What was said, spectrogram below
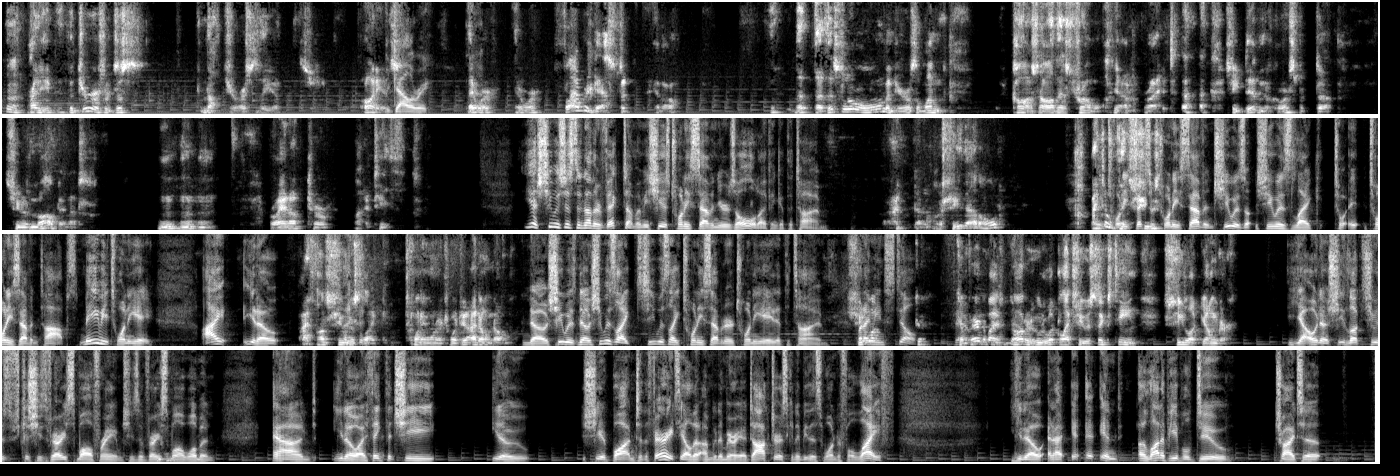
I mean, the jurors were just not jurors, the uh, audience, the gallery. They yeah. were they were flabbergasted. You know, that, that this little woman here is the one caused all this trouble. Yeah, right. she didn't, of course, but uh, she was involved in it. Mm-mm-mm. Right up to her eye teeth. Yeah, she was just another victim. I mean, she was 27 years old, I think, at the time. I, was she that old? I don't 26 think or 27. She was she was like tw- eh, 27 tops, maybe 28. I, you know, I thought she was like 21 or 20. I don't know. No, she was no, she was like she was like 27 or 28 at the time. She but looked, I mean, still compared to my daughter who looked like she was 16, she looked younger. Yeah. Oh no, she looked. She was because she's very small framed. She's a very mm-hmm. small woman, and you know, I think that she, you know, she had bought into the fairy tale that I'm going to marry a doctor. It's going to be this wonderful life. You know, and I and a lot of people do try to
